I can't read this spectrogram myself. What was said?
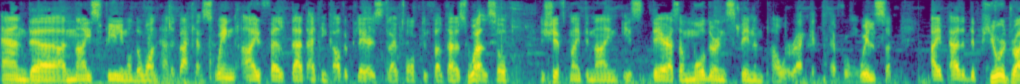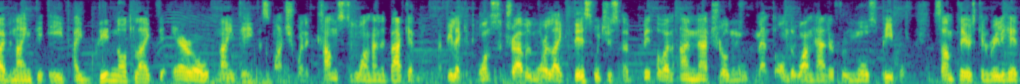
and uh, a nice feeling on the one-handed backhand swing. I felt that. I think other players that I've talked to felt that as well. So the Shift 99 is there as a modern spin and power racket from Wilson. I've added the Pure Drive 98. I did not like the Aero 98 as much when it comes to the one-handed backhand. I feel like it wants to travel more like this, which is a bit of an unnatural movement on the one-hander for most people. Some players can really hit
